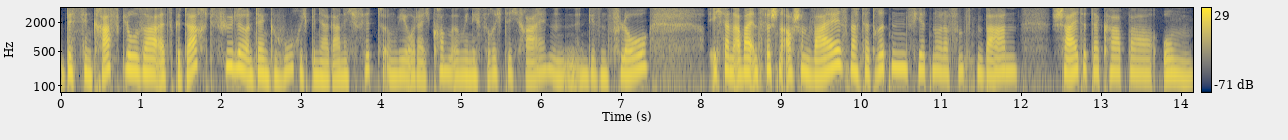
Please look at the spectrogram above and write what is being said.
ein bisschen kraftloser als gedacht fühle und denke, huch, ich bin ja gar nicht fit irgendwie oder ich komme irgendwie nicht so richtig rein in, in diesen Flow ich dann aber inzwischen auch schon weiß, nach der dritten, vierten oder fünften Bahn schaltet der Körper um.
